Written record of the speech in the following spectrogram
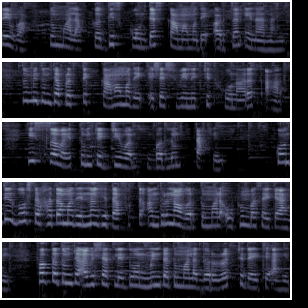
तेव्हा तुम्हाला कधीच कोणत्याच कामामध्ये अडचण येणार नाही. तुम्ही तुमच्या प्रत्येक कामामध्ये यशस्वी निश्चित होणारच आहात. ही सवय तुमचे जीवन बदलून टाकेल. कोणतीच गोष्ट हातामध्ये न घेता फक्त अंथरुणावर तुम्हाला उठून बसायचे आहे. फक्त तुमच्या आयुष्यातले दोन मिनटं तुम्हाला दररोजचे द्यायचे आहेत.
